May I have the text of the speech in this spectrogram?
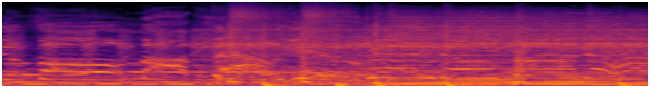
of all my value. They don't mind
